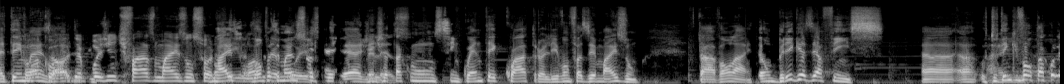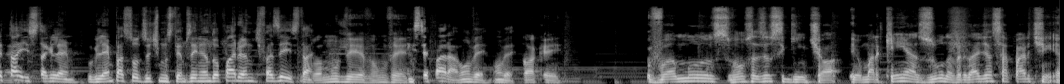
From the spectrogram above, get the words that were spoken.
Aí tem Toca mais áudio. Depois a gente faz mais um sorteio. Mais, vamos fazer depois. mais um sorteio. É, a gente Beleza. já tá com 54 ali, vamos fazer mais um. Tá, tá, vamos lá. Então, brigas e afins. Uh, uh, tu Ai, tem que voltar a coletar isso, tá, Guilherme? O Guilherme passou os últimos tempos, ele andou parando de fazer isso, tá? Vamos ver, vamos ver. Tem que separar, vamos ver, vamos ver. Toca aí. Vamos, vamos fazer o seguinte, ó. Eu marquei em azul, na verdade, essa parte, é,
